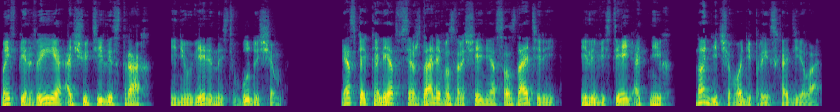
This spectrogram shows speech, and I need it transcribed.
Мы впервые ощутили страх и неуверенность в будущем. Несколько лет все ждали возвращения создателей или вестей от них, но ничего не происходило.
